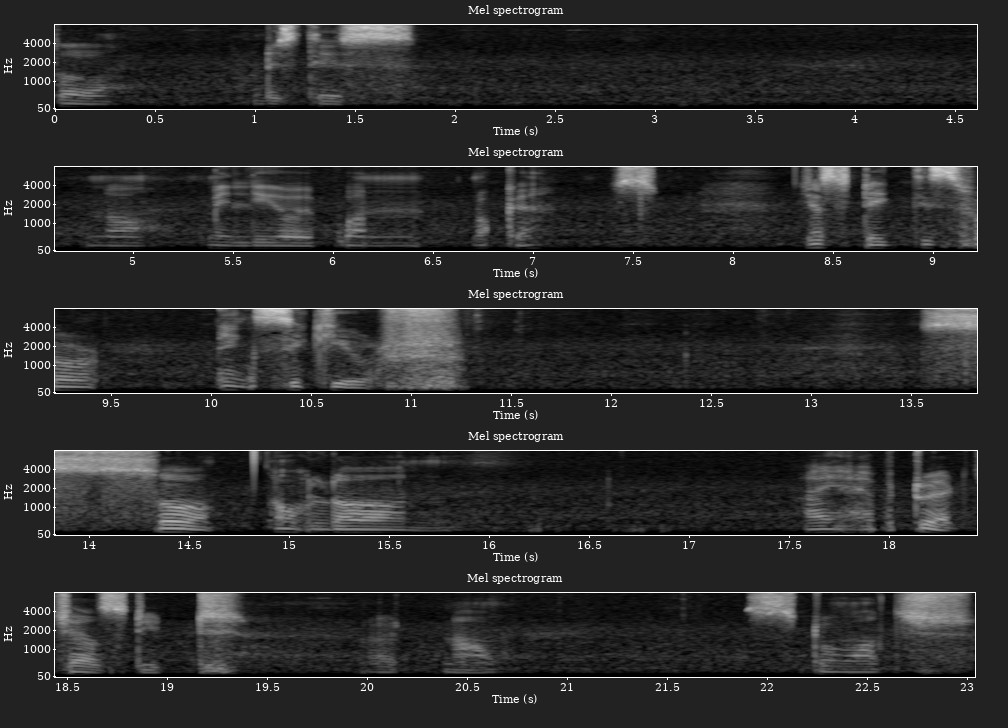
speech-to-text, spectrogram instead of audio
So what is this? No melee weapon okay just take this for being secure. So oh, hold on. I have to adjust it right now. It's too much.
